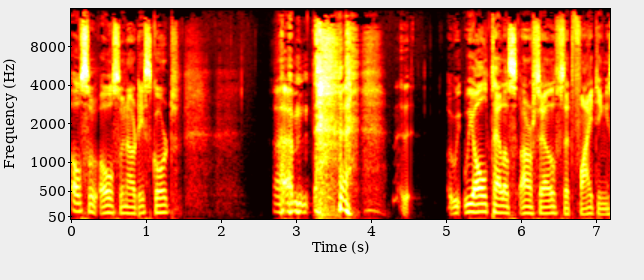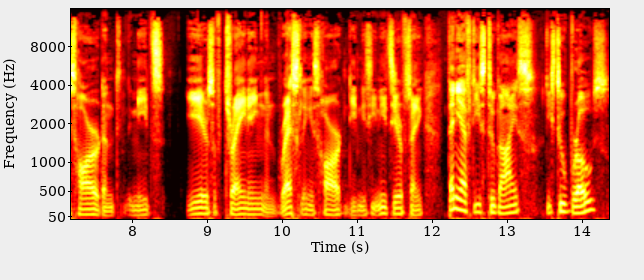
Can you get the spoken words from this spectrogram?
also also in our Discord. Um, we, we all tell us ourselves that fighting is hard and it needs years of training, and wrestling is hard and it needs, needs years of training. Then you have these two guys, these two bros,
